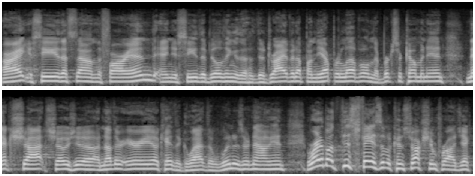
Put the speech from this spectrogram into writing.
All right, you see that's down the far end, and you see the building, the, the drive it up on the upper level, and the bricks are coming in. Next shot shows you another area. Okay, the, gla- the windows are now in. Right about this phase of a construction project,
